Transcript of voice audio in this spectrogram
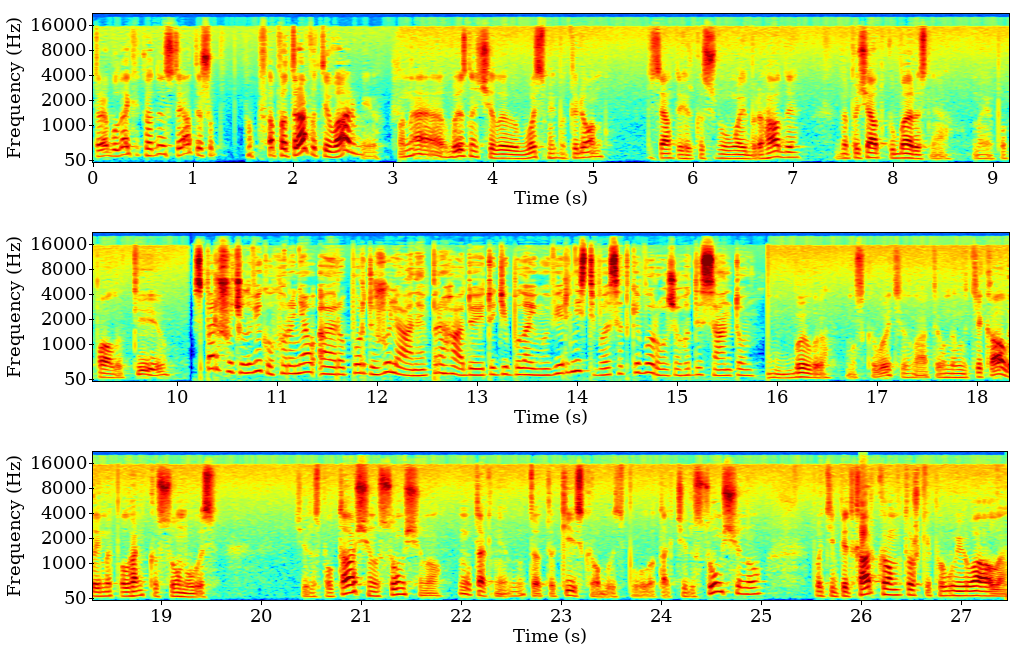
Треба було декілька годин стояти, щоб потрапити в армію. Мене визначили в 8-й батальйон 10-ї гіркослужбової бригади. На початку березня ми попали в Київ. Спершу чоловік охороняв аеропорт Жуляни. Пригадує, тоді була ймовірність висадки ворожого десанту. Били московитів, знаєте, вони втікали, і ми полегенько сунулись через Полтавщину, Сумщину. Ну так ні, ну тобто Київська область була так, через Сумщину, потім під Харковом трошки повоювали.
